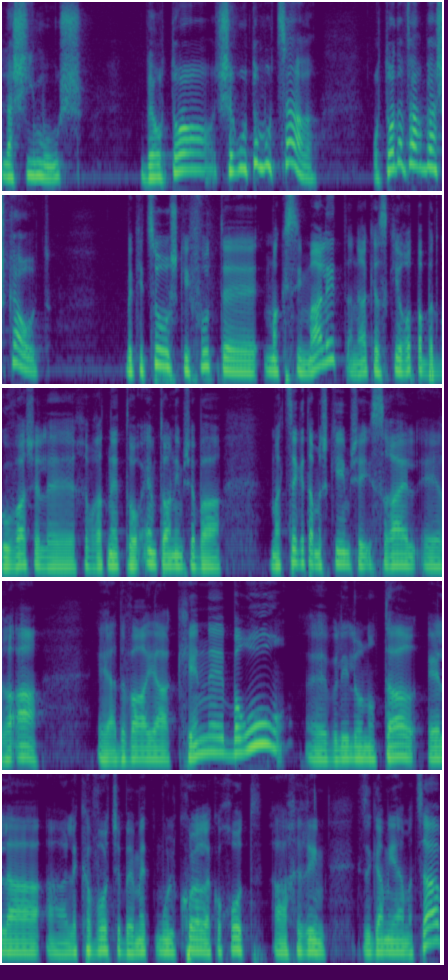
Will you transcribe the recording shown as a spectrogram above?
לשימוש באותו שירות או מוצר. אותו דבר בהשקעות. בקיצור, שקיפות אה, מקסימלית, אני רק אזכיר עוד פעם בתגובה של אה, חברת נטו, הם טוענים שבמצגת המשקיעים שישראל אה, ראה, אה, הדבר היה כן ברור, ולי לא נותר אלא לקוות שבאמת מול כל הלקוחות האחרים זה גם יהיה המצב.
